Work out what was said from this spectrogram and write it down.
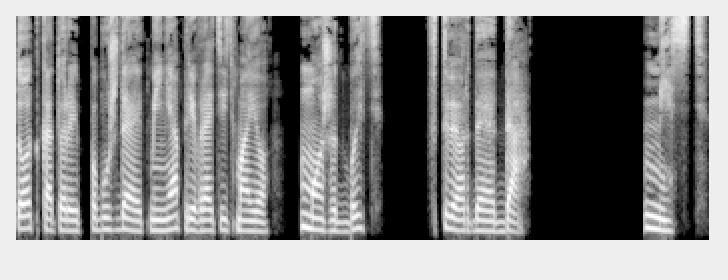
Тот, который побуждает меня превратить мое «может быть» в твердое «да». Месть.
